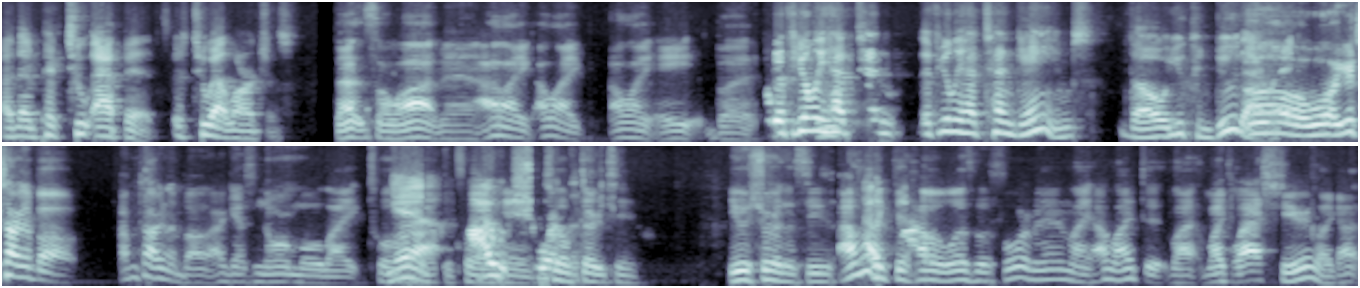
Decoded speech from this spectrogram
and then pick two at bids, or two at larges. That's a lot, man. I like I like I like eight, but But if you only had 10, if you only had 10 games, though, you can do that. right? oh well, you're talking about. I'm talking about, I guess, normal like 12. Yeah, to 12 I would games, shorten 12, the 13. You were shorten the season. I liked it how it was before, man. Like I liked it, like like last year. Like I,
